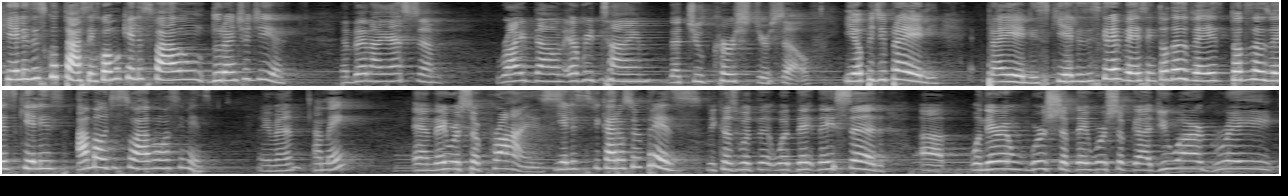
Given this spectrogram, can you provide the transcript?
que eles escutassem como que eles falam durante o dia. And then I asked them, write down every time that you cursed yourself. E eu pedi para ele, para eles que eles escrevessem toda vez, todas as vezes que eles amaldiçoavam a si mesmos. Amen. Amém? And they were surprised E eles ficaram surpresos, because what, the, what they, they said uh, when they're in worship, they worship God. You are great.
